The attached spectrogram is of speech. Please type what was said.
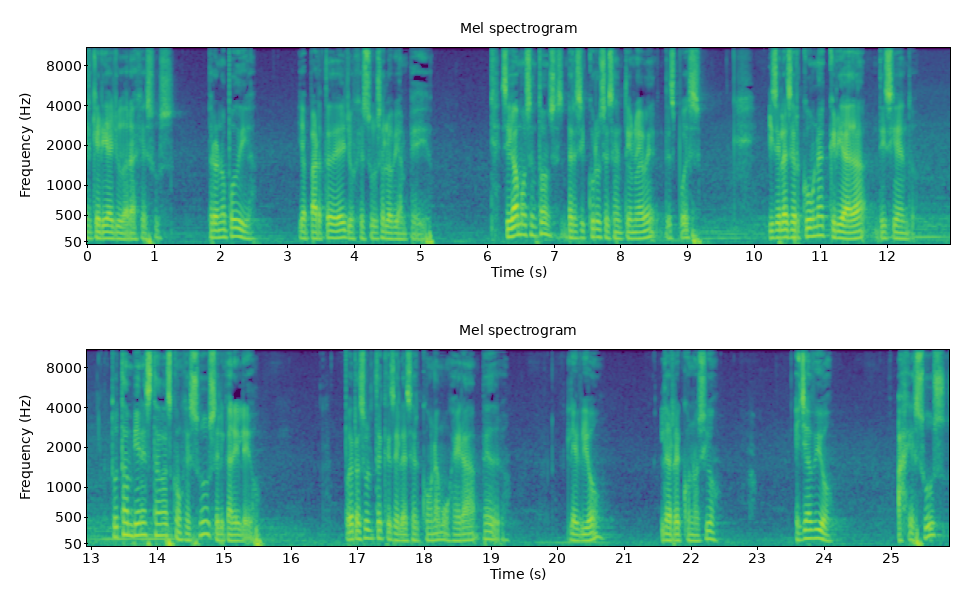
Él quería ayudar a Jesús, pero no podía. Y aparte de ello, Jesús se lo habían pedido. Sigamos entonces, versículo 69 después. Y se le acercó una criada diciendo, Tú también estabas con Jesús el Galileo. Pues resulta que se le acercó una mujer a Pedro le vio, le reconoció. Ella vio a Jesús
